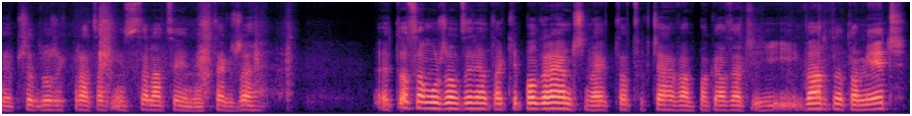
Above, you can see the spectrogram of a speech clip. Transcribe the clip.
y, przy dużych pracach instalacyjnych. Także y, to są urządzenia takie podręczne, to co chciałem Wam pokazać i, i warto to mieć.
